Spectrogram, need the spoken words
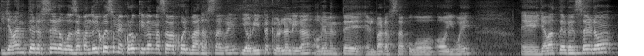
Y ya va en tercero, güey. O sea, cuando dijo eso me acuerdo que iba más abajo el Barça, güey. Y ahorita que veo la Liga, obviamente el Barça jugó hoy, güey. Eh, ya va tercero.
